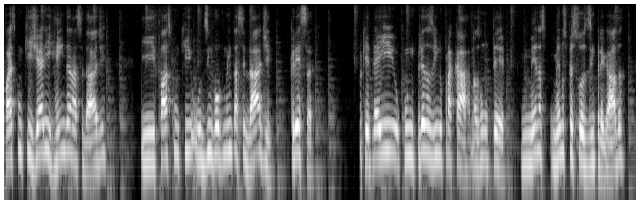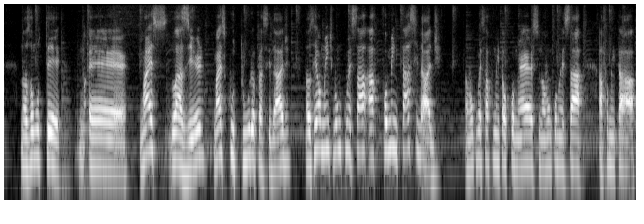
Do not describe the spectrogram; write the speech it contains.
Faz com que gere renda na cidade e faz com que o desenvolvimento da cidade cresça. Porque daí, com empresas vindo para cá, nós vamos ter menos, menos pessoas desempregadas, nós vamos ter é, mais lazer, mais cultura para a cidade. Nós realmente vamos começar a fomentar a cidade. Nós vamos começar a fomentar o comércio, nós vamos começar a fomentar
